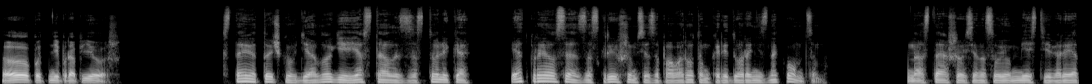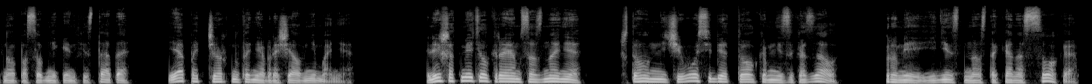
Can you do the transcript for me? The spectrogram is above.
«Опыт не пропьешь». Ставя точку в диалоге, я встал из-за столика и отправился за скрывшимся за поворотом коридора незнакомцем. На оставшегося на своем месте вероятного пособника инфестата я подчеркнуто не обращал внимания. Лишь отметил краем сознания, что он ничего себе толком не заказал, кроме единственного стакана сока,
